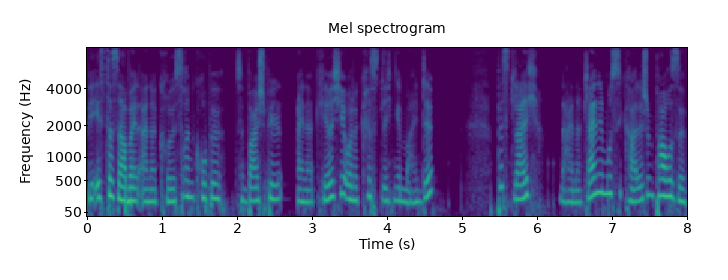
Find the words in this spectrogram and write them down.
Wie ist das aber in einer größeren Gruppe, zum Beispiel einer Kirche oder christlichen Gemeinde? Bis gleich nach einer kleinen musikalischen Pause.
